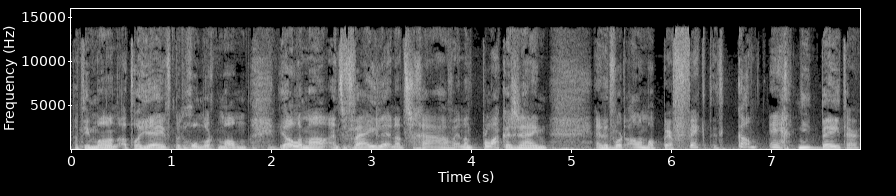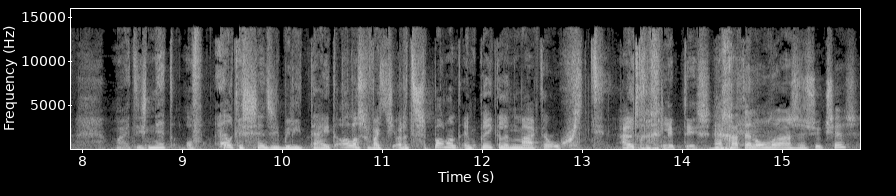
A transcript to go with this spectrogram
dat die man een atelier heeft met honderd man... die allemaal aan het veilen en aan het schaven en aan het plakken zijn. En het wordt allemaal perfect. Het kan echt niet beter. Maar het is net of elke sensibiliteit... alles wat, je, wat het spannend en prikkelend maakt... er uitgeglipt is. Hij gaat ten onder aan zijn succes?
